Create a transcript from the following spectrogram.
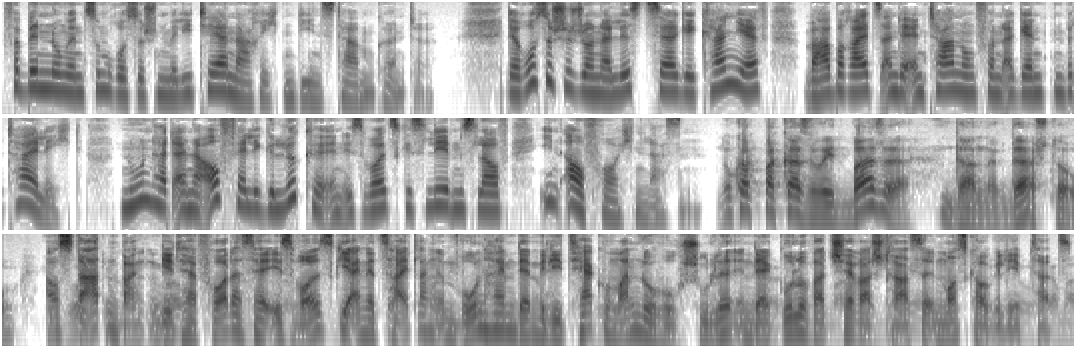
Verbindungen zum russischen Militärnachrichtendienst haben könnte. Der russische Journalist Sergei Kanjew war bereits an der Enttarnung von Agenten beteiligt. Nun hat eine auffällige Lücke in Iswolskis Lebenslauf ihn aufhorchen lassen. Aus Datenbanken geht hervor, dass Herr Iswolski eine Zeit lang im Wohnheim der Militärkommandohochschule in der Golowatsschewa-Straße in Moskau gelebt hat.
